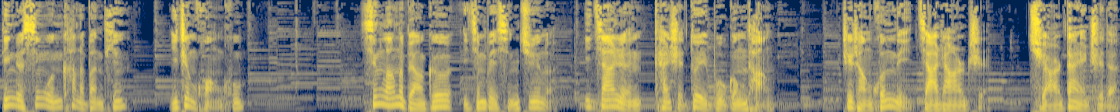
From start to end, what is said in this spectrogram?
盯着新闻看了半天，一阵恍惚。新郎的表哥已经被刑拘了，一家人开始对簿公堂。这场婚礼戛然而止，取而代之的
